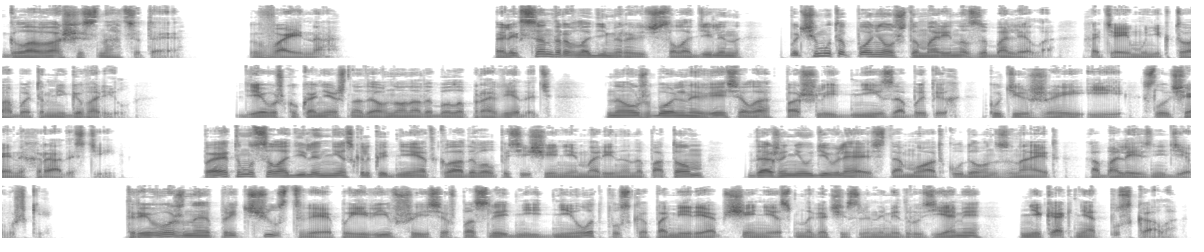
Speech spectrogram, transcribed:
Глава 16. Война. Александр Владимирович Солодилин почему-то понял, что Марина заболела, хотя ему никто об этом не говорил. Девушку, конечно, давно надо было проведать, но уж больно весело пошли дни забытых кутежей и случайных радостей. Поэтому Солодилин несколько дней откладывал посещение Марины на потом, даже не удивляясь тому, откуда он знает о болезни девушки. Тревожное предчувствие, появившееся в последние дни отпуска по мере общения с многочисленными друзьями, никак не отпускало.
